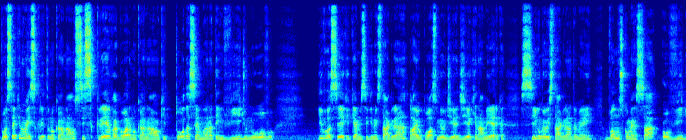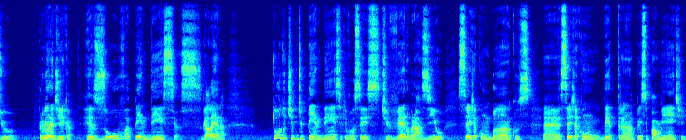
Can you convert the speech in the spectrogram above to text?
Você que não é inscrito no canal, se inscreva agora no canal que toda semana tem vídeo novo. E você que quer me seguir no Instagram, lá eu posto meu dia a dia aqui na América. Siga o meu Instagram também. Vamos começar o vídeo. Primeira dica: resolva pendências. Galera, todo tipo de pendência que vocês tiver no Brasil, seja com bancos, é, seja com Detran principalmente,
